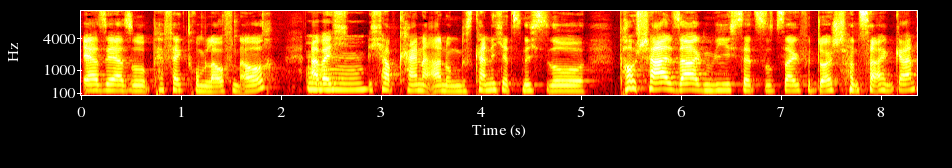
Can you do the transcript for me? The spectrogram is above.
eher sehr so perfekt rumlaufen auch. Aber mhm. ich, ich habe keine Ahnung. Das kann ich jetzt nicht so pauschal sagen, wie ich es jetzt sozusagen für Deutschland sagen kann.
